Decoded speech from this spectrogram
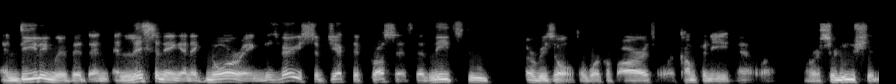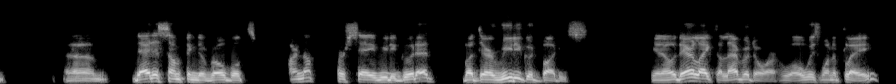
and dealing with it and, and listening and ignoring this very subjective process that leads to a result, a work of art or a company or, or a solution. Um, that is something the robots are not per se really good at, but they're really good buddies. You know, they're like the Labrador who always want to play.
